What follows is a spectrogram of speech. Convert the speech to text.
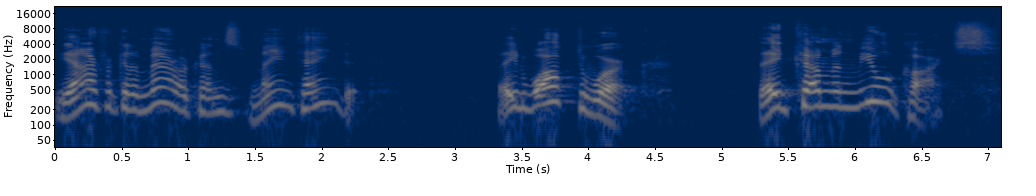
The African Americans maintained it. They'd walk to work. They'd come in mule carts,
